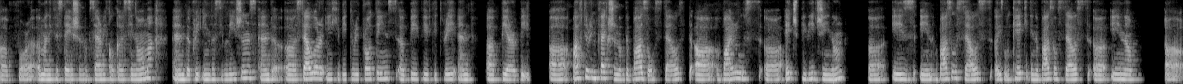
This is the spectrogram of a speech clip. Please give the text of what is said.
uh for a manifestation of cervical carcinoma and the pre-invasive lesions and uh, cellular inhibitory proteins uh, P53 and PRB. Uh, after infection of the basal cells, the uh, virus uh, HPV genome uh, is in basal cells, is located in the basal cells uh, in a uh,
